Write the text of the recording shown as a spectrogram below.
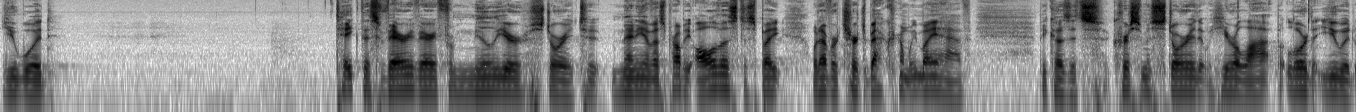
you would take this very, very familiar story to many of us, probably all of us, despite whatever church background we might have, because it's a Christmas story that we hear a lot. But Lord, that you would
